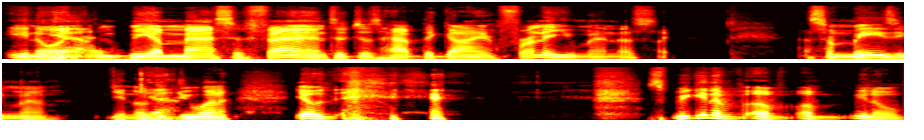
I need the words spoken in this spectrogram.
you know, Yeah. and, and be a massive fan to just have the guy in front of you, man. That's like that's amazing, man. You know, Yeah. did you want to, yo? speaking of, of of you know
